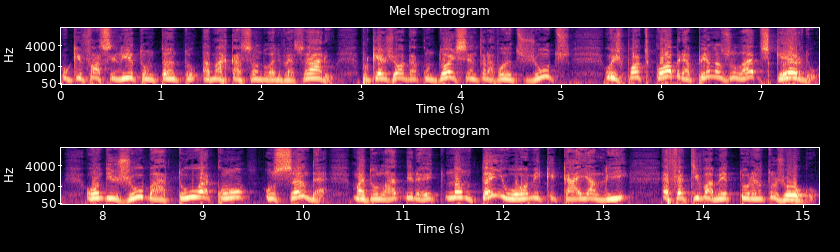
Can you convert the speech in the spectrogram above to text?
o que facilita um tanto a marcação do adversário, porque joga com dois centravantes juntos, o esporte cobre apenas o lado esquerdo, onde Juba atua com o Sander, mas do lado direito não tem o homem que cai ali efetivamente durante o jogo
